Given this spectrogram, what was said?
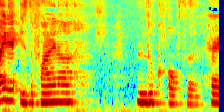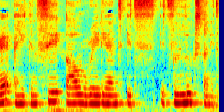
Right there is the final look of the hair and you can see how radiant it's it looks and it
